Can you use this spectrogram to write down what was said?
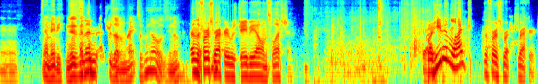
Mhm. yeah, maybe. There's, And there's then- pictures of them, right? So who knows? You know. and the first record was JBL and Celestion, but he didn't like the first re- record.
